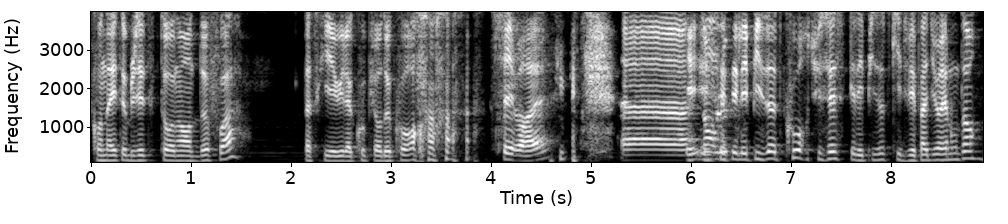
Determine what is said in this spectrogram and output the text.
Qu'on a été obligé de tourner en deux fois parce qu'il y a eu la coupure de courant. C'est vrai. Euh, et, c'était l'épisode court, tu sais, c'était l'épisode qui devait pas durer longtemps.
